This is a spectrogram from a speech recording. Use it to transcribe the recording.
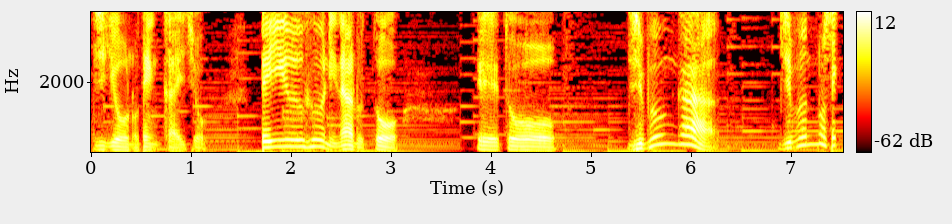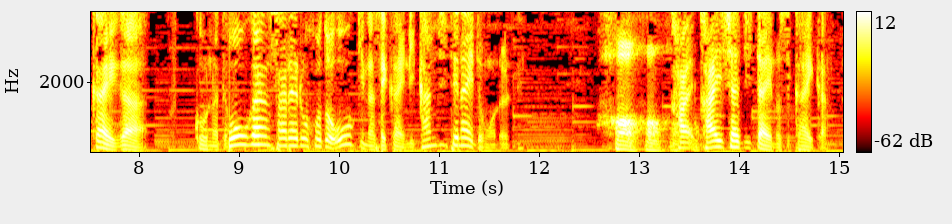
事業の展開上っていう風になると、えっ、と、自分が、自分の世界がこうなんて、包含されるほど大きな世界に感じてないと思うのよね。はあはあは会社自体の世界観が。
